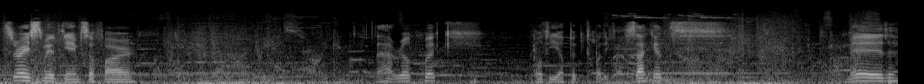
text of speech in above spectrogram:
It's a very smooth game so far. That real quick. Ulti up in 25 seconds. Mid.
